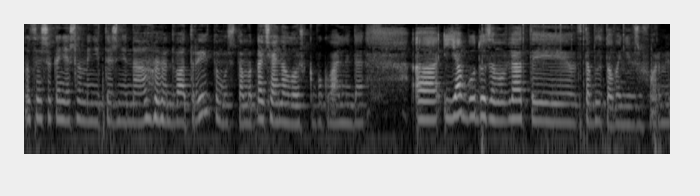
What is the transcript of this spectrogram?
Оце ще, звісно, мені тижні на 2-3, тому що там одна чайна ложка буквально йде. І я буду замовляти в таблетованій вже формі.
